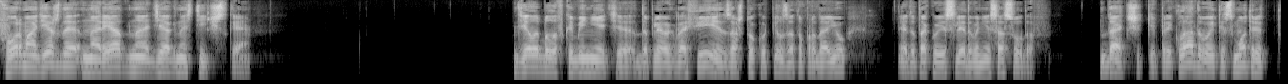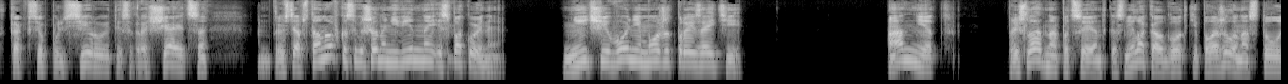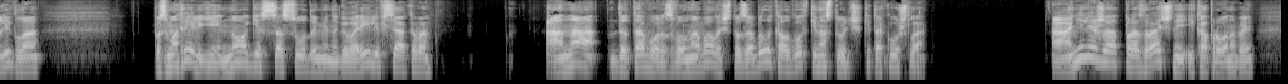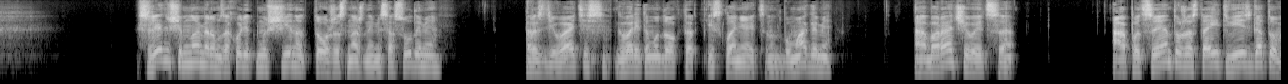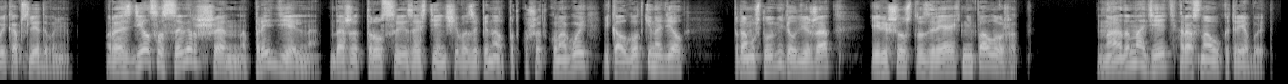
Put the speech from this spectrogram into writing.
Форма одежды нарядно-диагностическая. Дело было в кабинете доплерографии, за что купил, зато продаю. Это такое исследование сосудов. Датчики прикладывают и смотрят, как все пульсирует и сокращается. То есть обстановка совершенно невинная и спокойная. Ничего не может произойти. А нет. Пришла одна пациентка, сняла колготки, положила на стул, легла. Посмотрели ей ноги с сосудами, наговорили всякого. Она до того разволновалась, что забыла колготки на стульчике, так и ушла. А они лежат, прозрачные и капроновые. Следующим номером заходит мужчина, тоже с ножными сосудами. «Раздевайтесь», — говорит ему доктор, и склоняется над бумагами. Оборачивается, а пациент уже стоит весь готовый к обследованию. Разделся совершенно, предельно. Даже трусы застенчиво запинал под кушетку ногой и колготки надел, потому что увидел, лежат, и решил, что зря их не положат. Надо надеть, раз наука требует.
